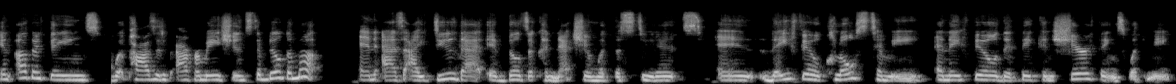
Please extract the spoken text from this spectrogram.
and other things with positive affirmations to build them up. And as I do that, it builds a connection with the students and they feel close to me and they feel that they can share things with me.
